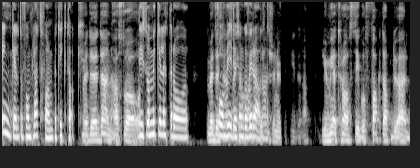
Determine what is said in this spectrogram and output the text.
enkelt att få en plattform på TikTok. Men det är den, alltså... Det är så mycket lättare att få en video som går viralt. Ju mer trasig och fucked up du är,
